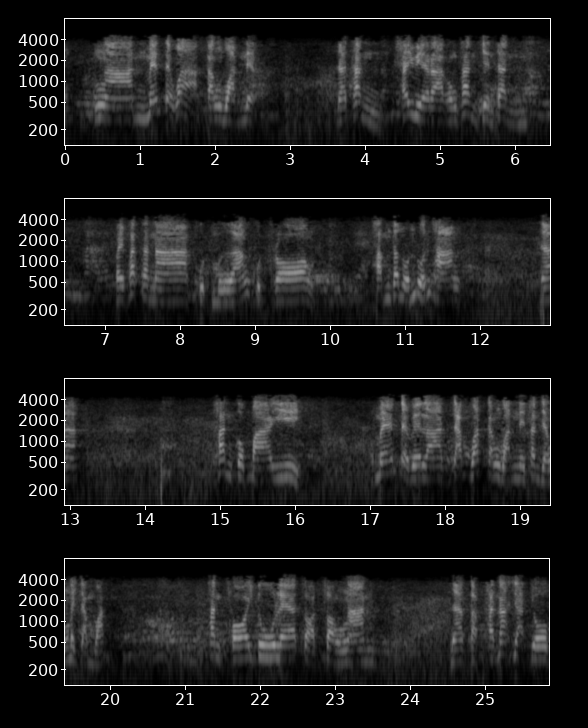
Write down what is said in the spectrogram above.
ำงานแม้แต่ว่ากลางวันเนี่ย นะท่านใช้เวลาของท่านเช่นท่านไปพัฒนาขุดเหมือง ขุดคลองทำถนนหนทางนะท่านก็ไปแม้แต่เวลาจำวัดกลางวันในท่านยังไม่จำวัด ท่านคอยดูแลสอดส่องงานนะกับคณะญาติโยม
